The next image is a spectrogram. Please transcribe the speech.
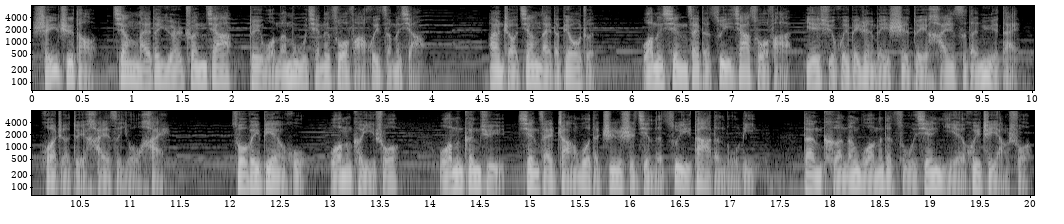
谁知道将来的育儿专家对我们目前的做法会怎么想？按照将来的标准，我们现在的最佳做法也许会被认为是对孩子的虐待，或者对孩子有害。作为辩护，我们可以说，我们根据现在掌握的知识尽了最大的努力，但可能我们的祖先也会这样说。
